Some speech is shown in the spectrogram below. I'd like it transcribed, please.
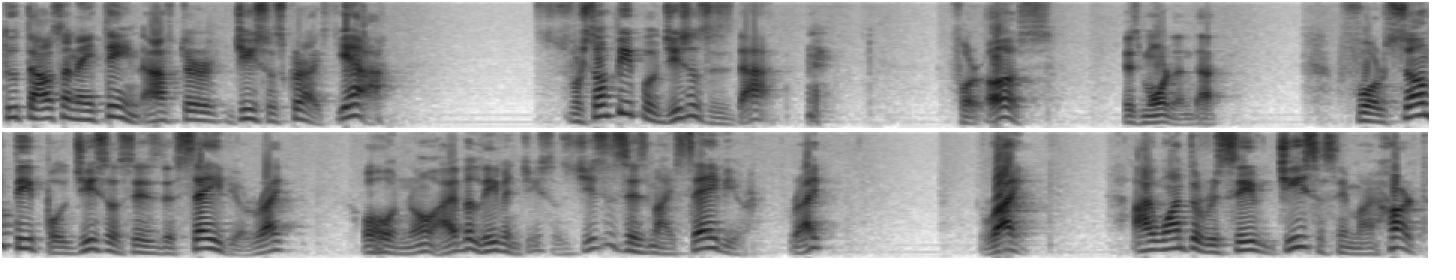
2018, after Jesus Christ. Yeah. For some people, Jesus is that. For us, it's more than that. For some people, Jesus is the Savior, right? Oh, no, I believe in Jesus. Jesus is my Savior, right? Right. I want to receive Jesus in my heart,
